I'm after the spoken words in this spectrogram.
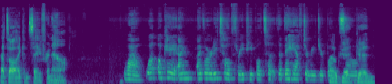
That's all i can say for now. Wow. Well okay i'm i've already told three people to, that they have to read your book oh, good, so good.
